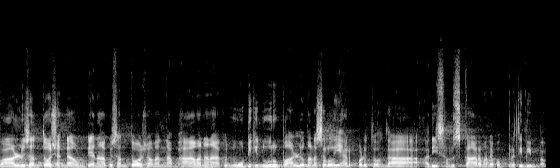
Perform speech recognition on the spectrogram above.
వాళ్ళు సంతోషంగా ఉంటే నాకు సంతోషం అన్న భావన నాకు నూటికి నూరు పాళ్ళు మనసులో ఏర్పడుతోందా? అది సంస్కారమునకు ప్రతిబింబం.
